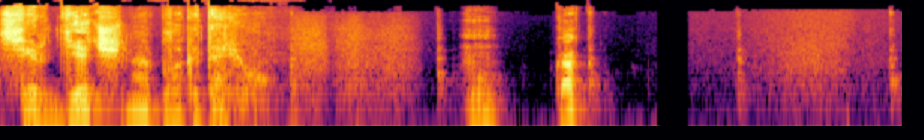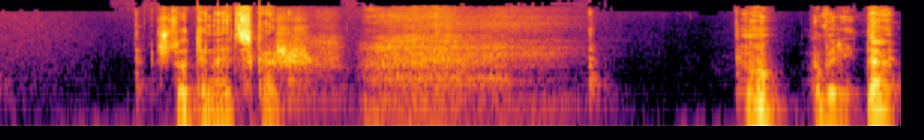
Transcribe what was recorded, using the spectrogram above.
Сердечно благодарю. Ну, как? Что ты на это скажешь? Ну, говори, да?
